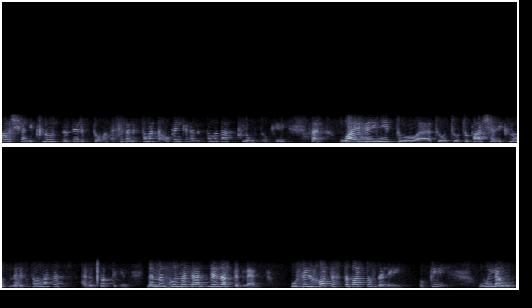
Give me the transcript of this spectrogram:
partially close their stomata. كده ال stomata open كده ال stomata close okay طيب why they need to uh, to to to partially close their stomata? بالظبط كده. لما نكون مثلا desert plant وفي ال hottest part of the day okay ولو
